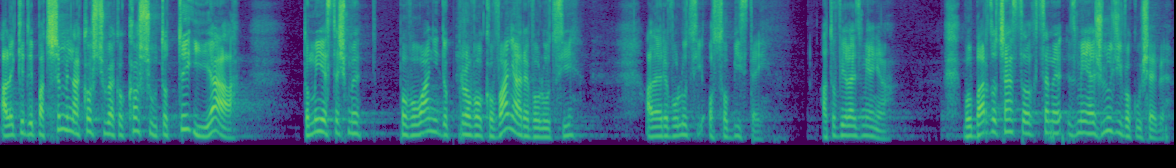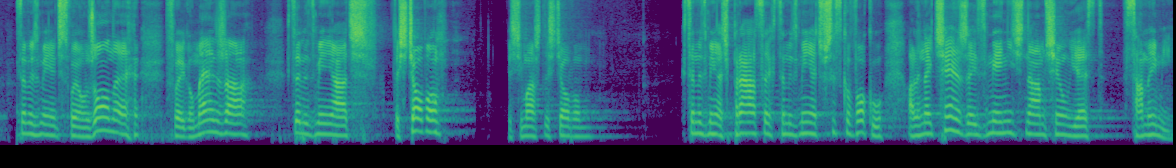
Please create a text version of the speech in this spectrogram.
Ale kiedy patrzymy na Kościół jako Kościół, to ty i ja, to my jesteśmy powołani do prowokowania rewolucji, ale rewolucji osobistej. A to wiele zmienia. Bo bardzo często chcemy zmieniać ludzi wokół siebie. Chcemy zmieniać swoją żonę, swojego męża, chcemy zmieniać teściową, jeśli masz teściową. Chcemy zmieniać pracę, chcemy zmieniać wszystko wokół, ale najciężej zmienić nam się jest samymi.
